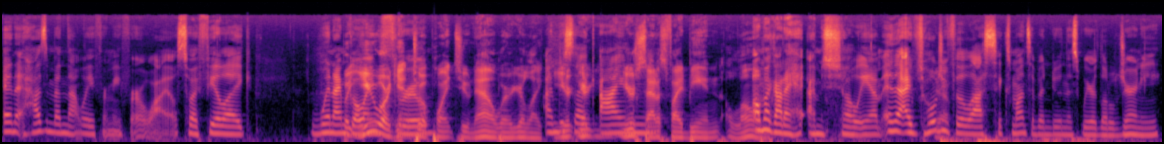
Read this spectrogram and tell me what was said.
and it hasn't been that way for me for a while. So I feel like when I'm but going you are through, getting to a point too now where you're like, I'm you're, just like, you're, you're satisfied being alone. oh my god, I, I'm so am, and I've told Yeah. you for the last six months I've been doing this weird little journey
